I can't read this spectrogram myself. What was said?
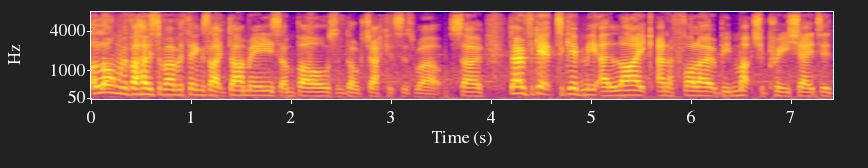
along with a host of other things like dummies and bowls and dog jackets as well. So don't forget to give me a like and a follow, it would be much appreciated,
